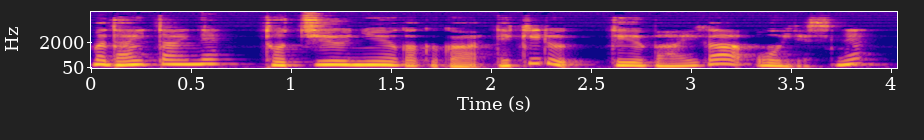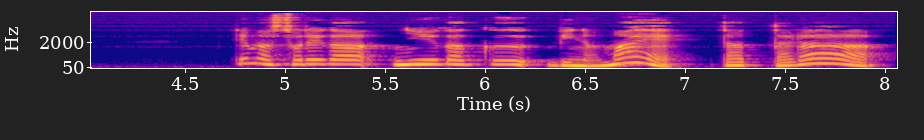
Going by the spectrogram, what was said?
まあ大体ね、途中入学ができるっていう場合が多いですね。で、まあそれが入学日の前だったら、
